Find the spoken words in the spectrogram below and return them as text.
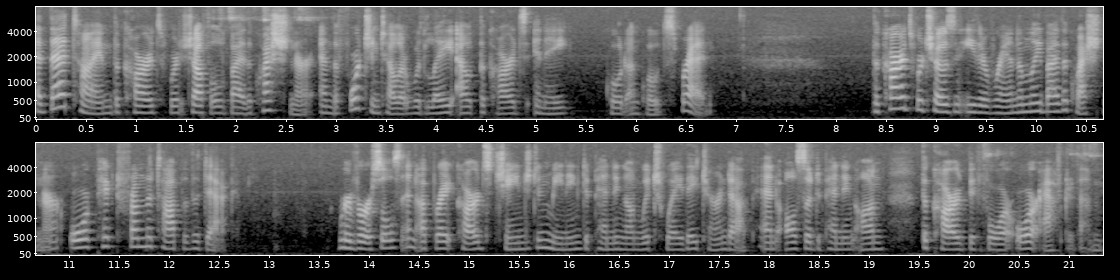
At that time, the cards were shuffled by the questioner, and the fortune teller would lay out the cards in a quote unquote spread. The cards were chosen either randomly by the questioner or picked from the top of the deck. Reversals and upright cards changed in meaning depending on which way they turned up, and also depending on the card before or after them.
